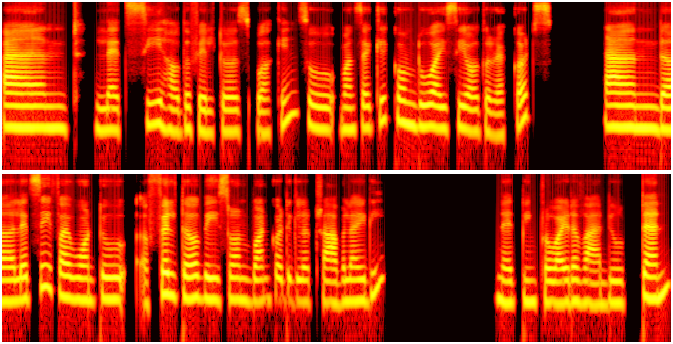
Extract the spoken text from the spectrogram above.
And let's see how the filter is working. So once I click on do, I see all the records. And uh, let's say if I want to uh, filter based on one particular travel ID, let me provide a value 10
